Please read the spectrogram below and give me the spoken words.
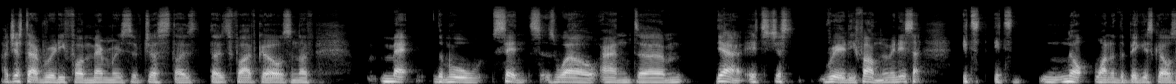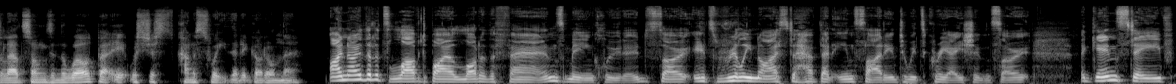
I just have really fond memories of just those those five girls, and I've met them all since as well, and um, yeah, it's just really fun. I mean, it's a, it's it's not one of the biggest Girls Aloud songs in the world, but it was just kind of sweet that it got on there. I know that it's loved by a lot of the fans, me included, so it's really nice to have that insight into its creation. So, again, Steve,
